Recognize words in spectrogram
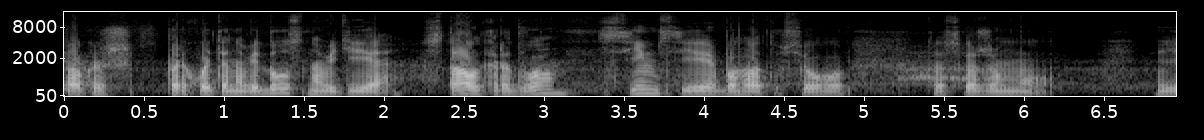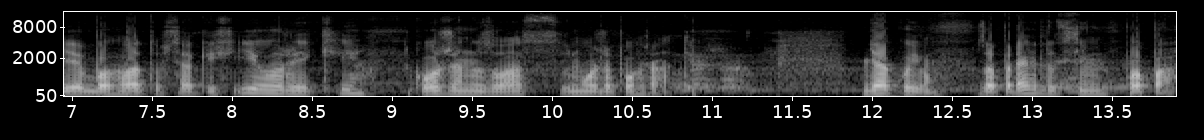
Також переходьте на відос, навіть є Stalker 2, Sims є багато всього. Так скажемо, є багато всяких ігор, які кожен з вас зможе пограти. Дякую за перегляд всім, па-па.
